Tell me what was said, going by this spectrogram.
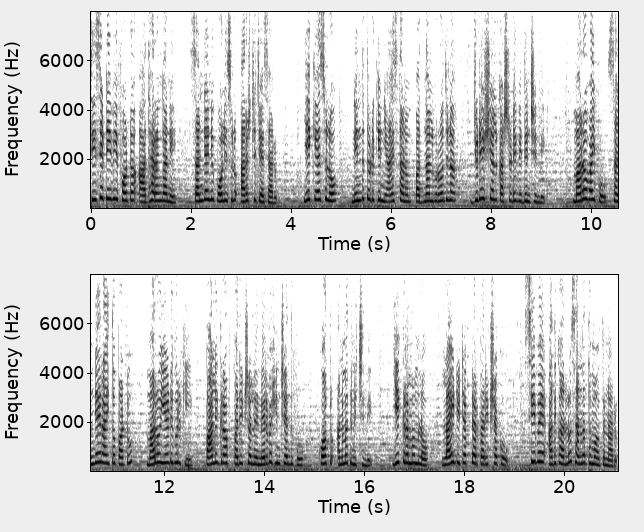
సీసీటీవీ ఫోటో ఆధారంగానే సంజయ్ని పోలీసులు అరెస్టు చేశారు. ఈ కేసులో నిందితుడికి న్యాయస్థానం పద్నాలుగు రోజుల జ్యుడిషియల్ కస్టడీ విధించింది. మరోవైపు సంజయ్ రాయ్తో పాటు మరో ఏడుగురికి పాలిగ్రాఫ్ పరీక్షలు నిర్వహించేందుకు కోర్టు అనుమతినిచ్చింది. ఈ క్రమంలో లై డిటెక్టర్ పరీక్షకు సిబిఐ అధికారులు సన్నద్ధమవుతున్నారు.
